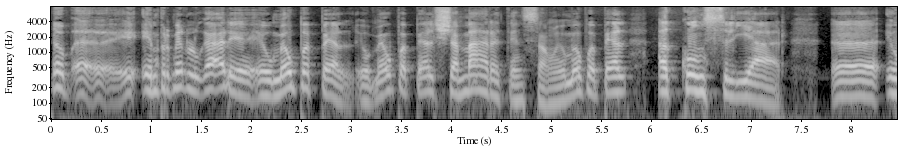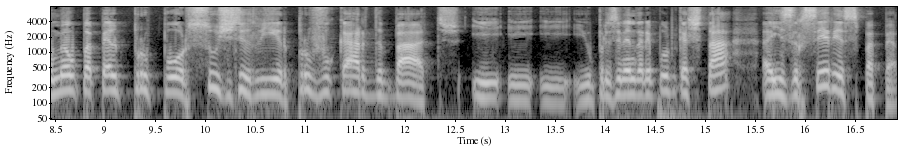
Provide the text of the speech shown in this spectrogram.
Eh, em primeiro lugar, é, é o meu papel, é o meu papel chamar a atenção, é o meu papel aconselhar. Uh, é o meu papel propor, sugerir, provocar debates e, e, e, e, o Presidente da República está a exercer esse papel.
